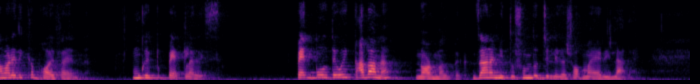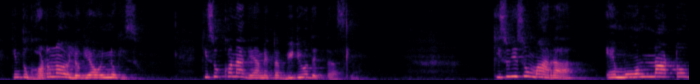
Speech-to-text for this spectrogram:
আমার এদিকে ভয় পায়েন না। মুখে একটু প্যাক লাগাইছে। প্যাক বলতে ওই কাদা না নর্মাল প্যাক। জানেনই তো সৌন্দর্যের লেগে সব মায়েরই লাগায়। কিন্তু ঘটনা হইল গিয়া অন্য কিছু। কিছুক্ষণ আগে আমি একটা ভিডিও দেখতে আসলাম। কিছু কিছু মারা এমন নাটক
